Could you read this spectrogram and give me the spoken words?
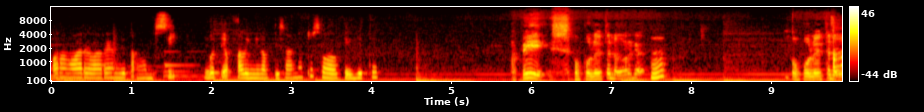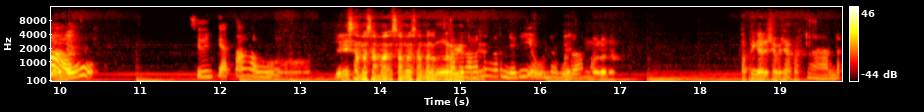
orang lari-larian di tangga besi. Gue tiap kali nginep di sana tuh selalu kayak gitu. tapi sepupu lu itu denger gak? Hmm? sepupu lu itu denger gak? Tahu. Si Livia tahu. Oh, jadi sama-sama sama-sama denger gitu Sama-sama ya denger jadi ya udah bodo amat. Sama lu denger. tapi nggak ada siapa-siapa nggak ada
